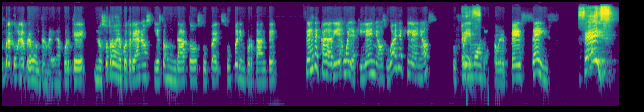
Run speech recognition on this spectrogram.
Súper buena pregunta, Marina, porque nosotros los ecuatorianos, y esto es un dato súper, súper importante, 6 de cada 10 guayaquileños, guayaquileños, sufrimos de sobrepeso. 6. ¿Seis?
